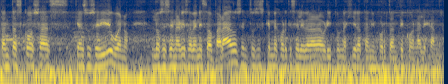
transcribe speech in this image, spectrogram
tantas cosas que han sucedido y bueno, los escenarios habían estado parados, entonces qué mejor que celebrar ahorita una gira tan importante con Alejandra.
